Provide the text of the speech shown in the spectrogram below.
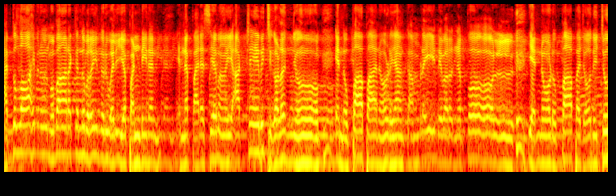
അബ്ദുല്ലാഹിബിനുൽ മുബാറക് എന്ന് പറയുന്ന ഒരു വലിയ പണ്ഡിതൻ എന്നെ പരസ്യമായി ആക്ഷേപിച്ചു കളഞ്ഞു എന്ന് ഉപ്പാപ്പാനോട് ഞാൻ കംപ്ലൈന്റ് പറഞ്ഞപ്പോൾ എന്നോട് ഉപ്പാപ്പ ചോദിച്ചു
